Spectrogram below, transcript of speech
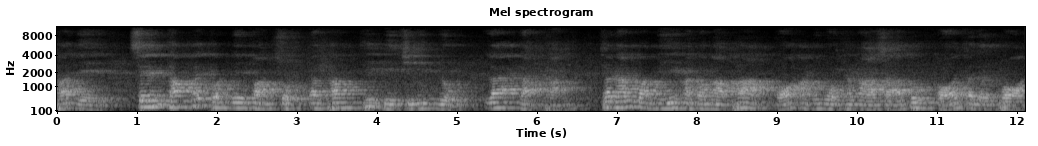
ทะเยเส้นทำให้คนมีความสุขกระทั่งที่มีชีวิตอยู่ และดับขันฉะนั้นวันนี้อาตมาภาพขออนุโมทนาสาธุขอเจริญพร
